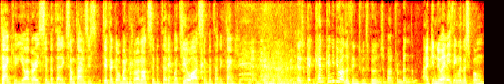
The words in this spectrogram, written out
Thank you. You are very sympathetic. Sometimes it's difficult when people are not sympathetic, but you are sympathetic. Thank you. yes, can, can you do other things with spoons apart from bend them? I can do anything with a spoon.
